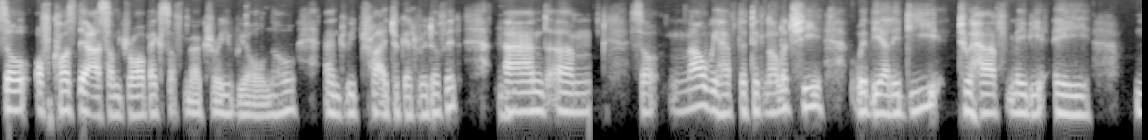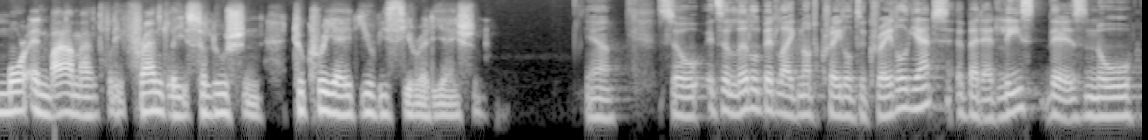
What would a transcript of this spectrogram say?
So, of course, there are some drawbacks of mercury, we all know, and we try to get rid of it. Mm-hmm. And um, so now we have the technology with the LED to have maybe a more environmentally friendly solution to create UVC radiation. Yeah. So it's a little bit like not cradle to cradle yet, but at least there is no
